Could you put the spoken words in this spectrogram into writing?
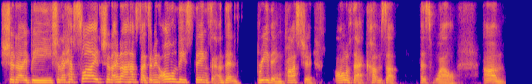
Should I be, should I have slides? Should I not have slides? I mean, all of these things, and then breathing, posture, all of that comes up as well. Um,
